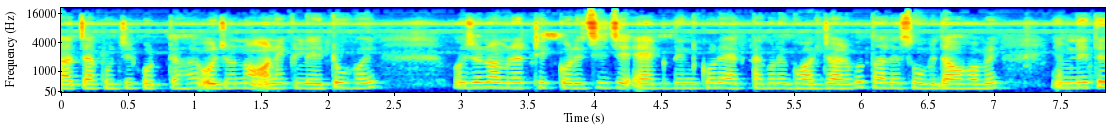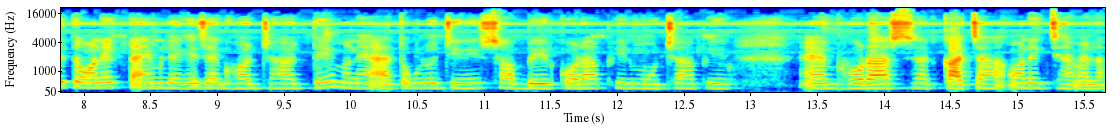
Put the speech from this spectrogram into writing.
কাচাকুচি করতে হয়, ওই জন্য অনেক লেটও হয়। ওই জন্য আমরা ঠিক করেছি যে একদিন করে একটা করে ঘর ঝাড়বো, তাহলে সুবিধাও হবে। এমনিতে তো অনেক টাইম লেগে যায় ঘর ঝাড়তে মানে এতগুলো জিনিস সব বের করা, ফির মোছা, ফির ভরা সা- কাচা, অনেক ঝামেলা।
